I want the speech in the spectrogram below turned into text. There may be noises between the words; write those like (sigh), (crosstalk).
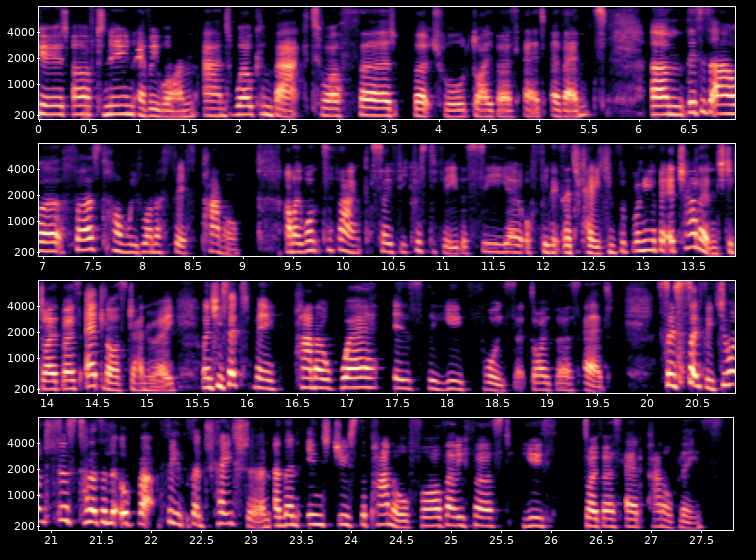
Good afternoon, everyone, and welcome back to our third virtual Diverse Ed event. Um, this is our first time we've run a fifth panel, and I want to thank Sophie Christophy, the CEO of Phoenix Education, for bringing a bit of challenge to Diverse Ed last January when she said to me, Hannah, where is the youth voice at Diverse Ed? So, Sophie, do you want to just tell us a little about Phoenix Education and then introduce the panel for our very first youth Diverse Ed panel, please?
